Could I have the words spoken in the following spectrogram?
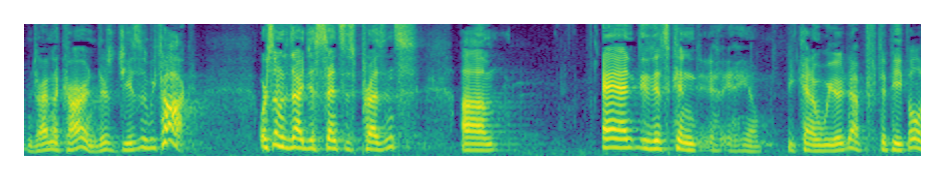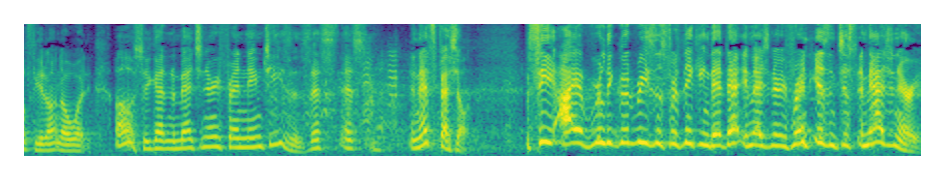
I'm driving the car and there's Jesus, we talk. Or sometimes I just sense his presence. Um, and this can, you know, be kind of weird to people if you don't know what. Oh, so you got an imaginary friend named Jesus. That's, that's, and that's special. See, I have really good reasons for thinking that that imaginary friend isn't just imaginary.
